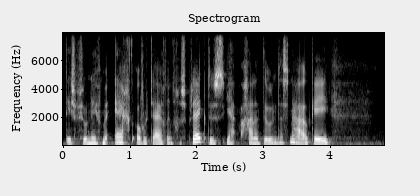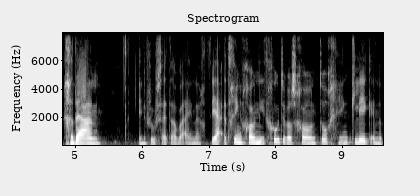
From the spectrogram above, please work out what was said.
deze persoon heeft me echt overtuigd in het gesprek. Dus ja, we gaan het doen. Dus nou, oké. Gedaan. In de proeftijd al beëindigd. Ja, het ging gewoon niet goed. Er was gewoon toch geen klik. En dat,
